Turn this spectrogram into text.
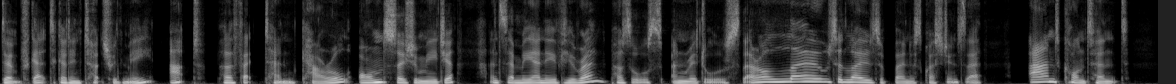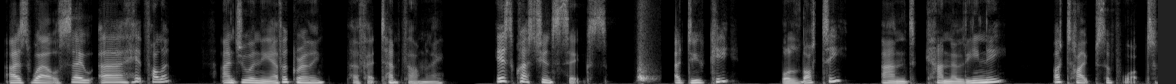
Don't forget to get in touch with me at Perfect10Carol on social media and send me any of your own puzzles and riddles. There are loads and loads of bonus questions there and content as well. So uh, hit follow and join the ever growing Perfect 10 family. Here's question six. Aduki, Borlotti, and Cannellini are types of what?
